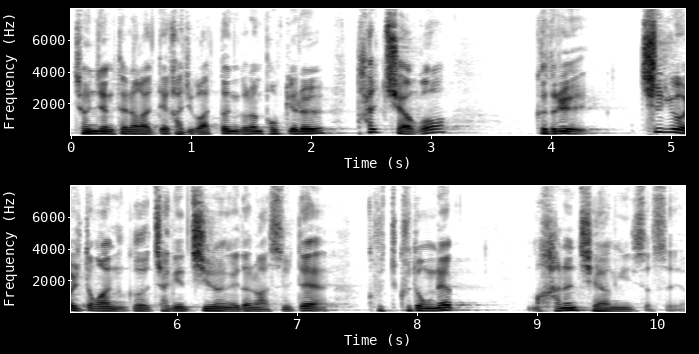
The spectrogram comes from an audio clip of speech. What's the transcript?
전쟁터 나갈 때 가지고 왔던 그런 법궤를 탈취하고 그들이 7개월 동안 그 자기 진영에다 놨을 때그 그 동네 많은 재앙이 있었어요.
